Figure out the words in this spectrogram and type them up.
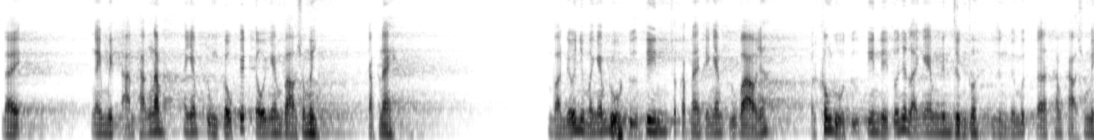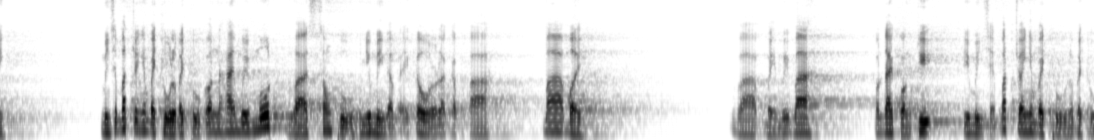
Đấy Ngày 18 tháng 5 Anh em trùng cầu kết cầu anh em vào cho mình Cặp này. Và nếu như mà anh em đủ tự tin cho cặp này Thì anh em cứ vào nhé Còn không đủ tự tin thì tốt nhất là anh em nên dừng thôi Dừng cái mức uh, tham khảo cho mình. Mình sẽ bắt cho anh em bạch thủ là bạch thủ con 21 và song thủ như mình đã vẽ cầu đó là cặp à, uh, 37 và 73. Còn đài Quảng Trị thì mình sẽ bắt cho anh em bạch thủ là bạch thủ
